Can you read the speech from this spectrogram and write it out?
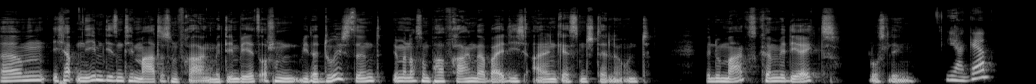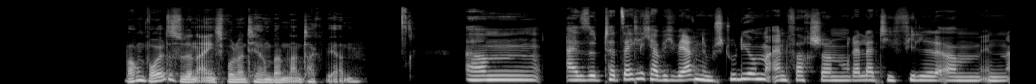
Ähm, ich habe neben diesen thematischen Fragen, mit denen wir jetzt auch schon wieder durch sind, immer noch so ein paar Fragen dabei, die ich allen Gästen stelle. Und wenn du magst, können wir direkt loslegen. Ja, gern. Warum wolltest du denn eigentlich Volontärin beim Landtag werden? Ähm, also tatsächlich habe ich während dem Studium einfach schon relativ viel ähm, in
